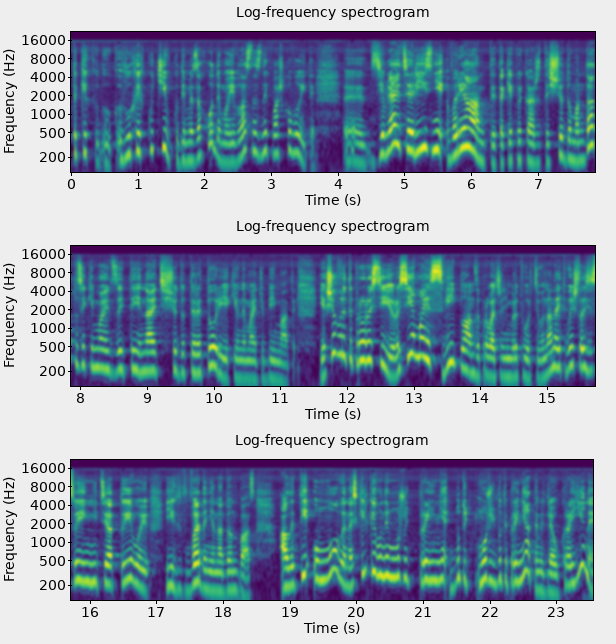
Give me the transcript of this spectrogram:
таких глухих кутів, куди ми заходимо, і власне з них важко вийти. Е, З'являються різні варіанти, так як ви кажете, щодо мандату, з яким мають зайти, і навіть щодо території, які вони мають обіймати. Якщо говорити про Росію, Росія має свій план запровадження миротворців. Вона навіть вийшла зі своєю ініціативою їх введення на Донбас. Але ті умови, наскільки вони можуть прийня... будуть можуть бути прийнятними для України,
